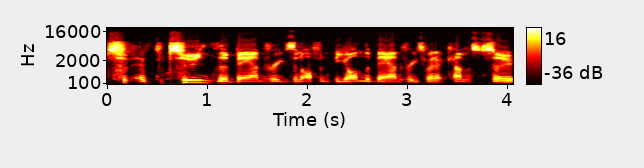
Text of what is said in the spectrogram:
to, to the boundaries and often beyond the boundaries when it comes to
